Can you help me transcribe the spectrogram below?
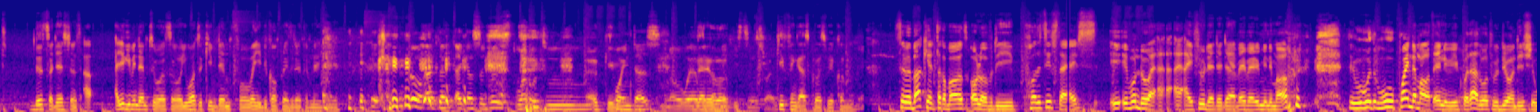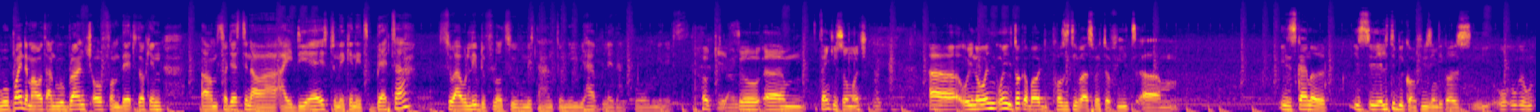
Those suggestions, are, are you giving them to us or you want to keep them for when you become president of Nigeria? no, I can I can suggest one or two Okay. pointers, you know, where Very we can well. make these things right. Keep fingers crossed we're coming. So we're back here to talk about all of the positive sides, even though I, I, I feel that they are very, very minimal. we will, we'll point them out anyway, because that's what we'll do on this show. We'll point them out and we'll branch off from there to talking, um, suggesting our ideas to making it better. So I will leave the floor to Mr. Anthony. We have less than four minutes. Okay, so um, thank you so much. Uh, you know, when, when you talk about the positive aspect of it, um, it's kind of it's a little bit confusing because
